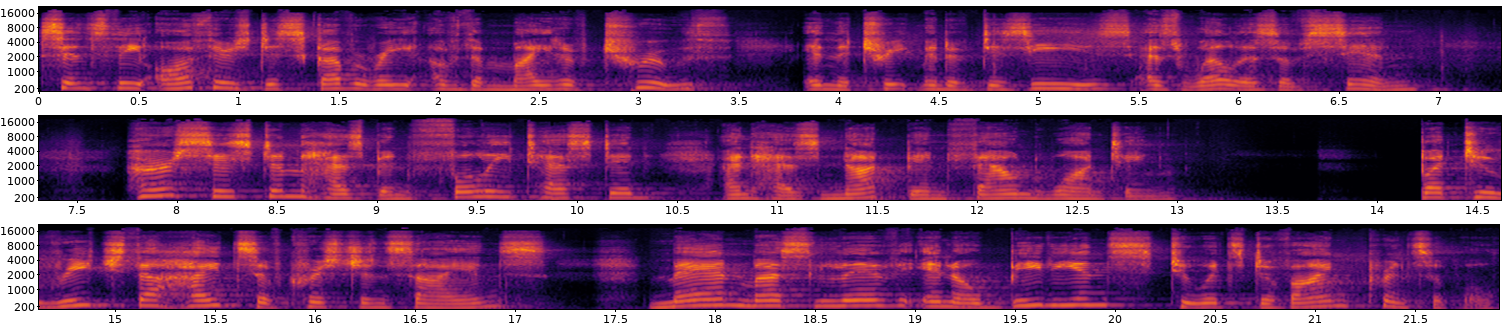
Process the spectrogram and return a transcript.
Since the author's discovery of the might of truth in the treatment of disease as well as of sin, her system has been fully tested and has not been found wanting. But to reach the heights of Christian science, man must live in obedience to its divine principle.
